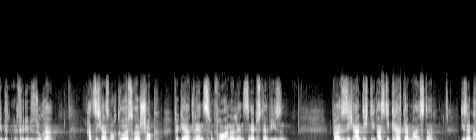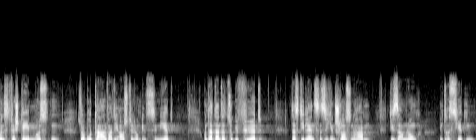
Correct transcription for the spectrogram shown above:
die, für die Besucher, hat sich als noch größerer Schock für Gerhard Lenz und Frau Anna Lenz selbst erwiesen, weil sie sich eigentlich die, als die Kerkermeister dieser Kunst verstehen mussten. So brutal war die Ausstellung inszeniert und hat dann dazu geführt, dass die Lenzen sich entschlossen haben, die Sammlung interessierten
